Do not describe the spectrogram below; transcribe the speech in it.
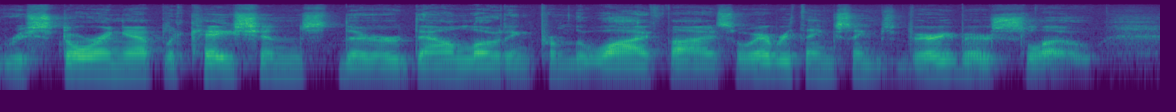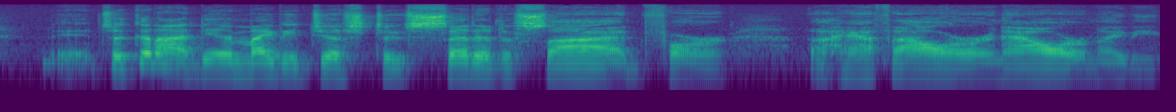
restoring applications, they're downloading from the Wi-Fi, so everything seems very, very slow. It's a good idea maybe just to set it aside for a half hour or an hour maybe,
